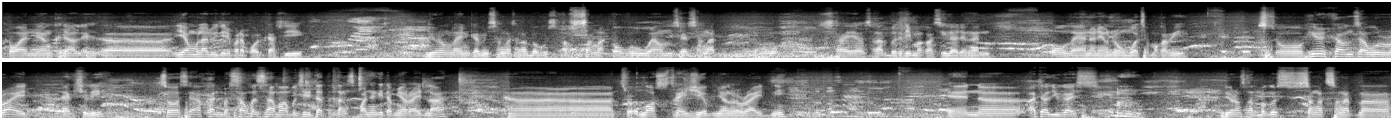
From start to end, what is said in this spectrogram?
kawan-kawan yang kenal uh, yang melalui daripada podcast di di orang lain kami sangat-sangat bagus. Sangat overwhelmed saya sangat oh, saya sangat berterima kasih lah dengan all layanan yang orang buat sama kami. So here comes our ride actually. So saya akan bersama-sama bercerita tentang sepanjang kita punya ride lah. Uh, Lost Treasure punya ride ni. And uh, I tell you guys dia orang sangat bagus sangat-sangatlah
